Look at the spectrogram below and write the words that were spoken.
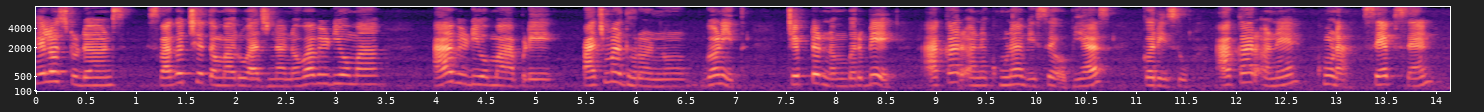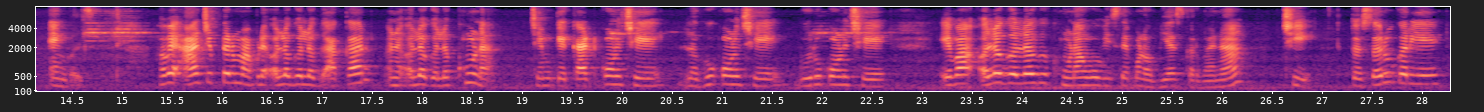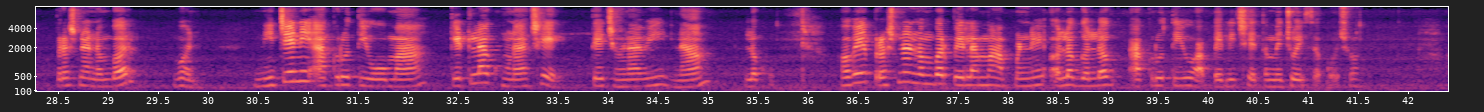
Hello students, સ્વાગત છે તમારું આજના નવા વિડીયોમાં. આ વિડીયોમાં આપણે પાંચમા ધોરણનું ગણિત, ચેપ્ટર નંબર બે, આકાર અને ખૂણા વિશે અભ્યાસ કરીશું. આકાર અને ખૂણા, શેપ્સ એન્ડ એંગલ્સ. હવે આ ચેપ્ટરમાં આપણે અલગ અલગ આકાર અને અલગ અલગ ખૂણા, જેમ કે કાટકોણ છે, લઘુકોણ છે, ગુરુકોણ છે, એવા અલગ અલગ ખૂણાઓ વિશે પણ અભ્યાસ કરવાના છીએ. તો શરૂ કરીએ પ્રશ્ન નંબર વન. નીચેની આકૃતિઓમાં કેટલા ખૂણા છે તે જણાવી નામ લખો. હવે પ્રશ્ન નંબર પહેલામાં આપણને અલગ અલગ આકૃતિઓ આપેલી છે, તમે જોઈ શકો છો.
